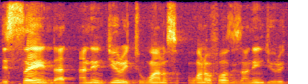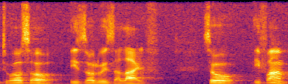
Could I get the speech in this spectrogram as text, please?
the saying that an injury to one of, one of us is an injury to us all is always alive. So if I'm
